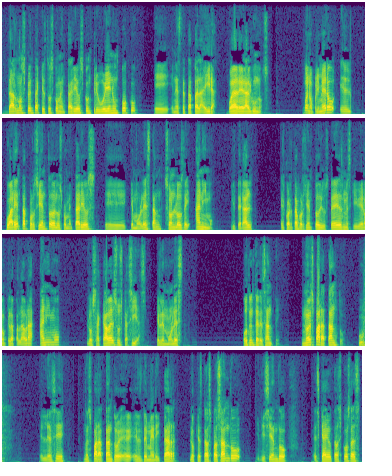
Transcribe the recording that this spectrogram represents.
darnos cuenta que estos comentarios contribuyen un poco eh, en esta etapa de la ira. Voy a leer algunos. Bueno, primero, el 40% de los comentarios eh, que molestan son los de ánimo. Literal, el 40% de ustedes me escribieron que la palabra ánimo los sacaba de sus casillas, que les molesta. Otro interesante, no es para tanto. Uf, el ese no es para tanto, eh, el de meritar lo que estás pasando y diciendo es que hay otras cosas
